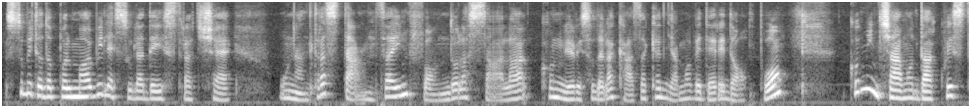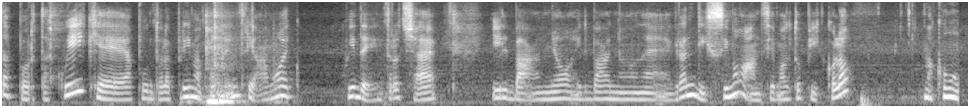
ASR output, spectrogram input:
Subito dopo il mobile sulla destra c'è un'altra stanza e in fondo la sala con il resto della casa che andiamo a vedere dopo. Cominciamo da questa porta qui che è appunto la prima quando entriamo e qui dentro c'è il bagno. Il bagno non è grandissimo, anzi è molto piccolo, ma comunque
